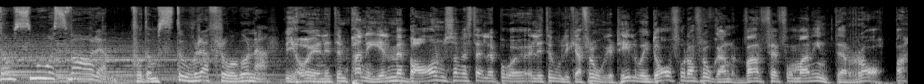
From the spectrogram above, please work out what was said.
De små svaren på de stora frågorna. Vi har ju en liten panel med barn som vi ställer på eh, lite olika frågor till och idag får de frågan varför får man inte rapa?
